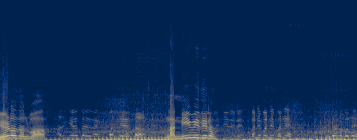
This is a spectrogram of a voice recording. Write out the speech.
ಹೇಳೋದಲ್ವಾ ಅದಕ್ಕೆ ಹೇಳ್ತಾ ಇದ್ದೀನಿ ನಂಗೆ ಬನ್ನಿ ಅಂತ ನಾನು ನೀವಿದ್ದೀರ? ಬನ್ನಿ ಬನ್ನಿ ಬನ್ನಿ. ಬನ್ನಿ.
